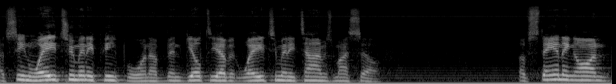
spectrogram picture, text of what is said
I've seen way too many people, and I've been guilty of it way too many times myself, of standing on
